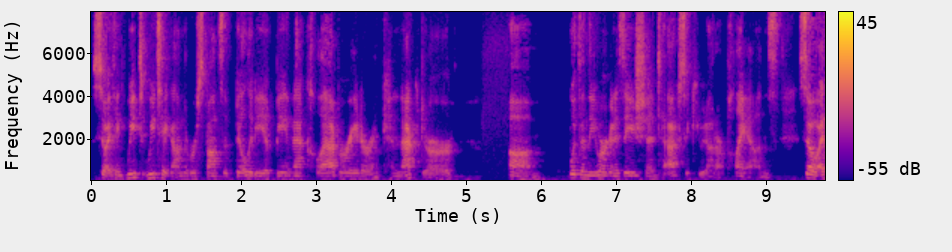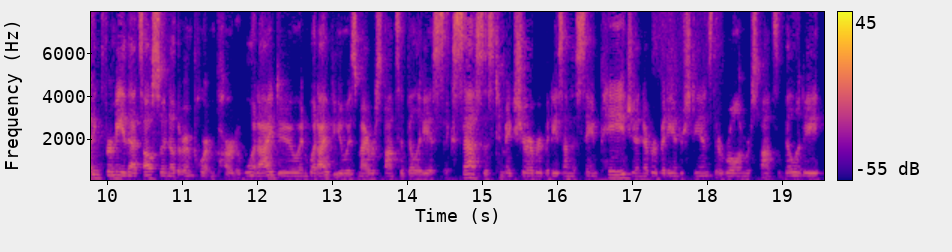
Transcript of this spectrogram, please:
so i think we, t- we take on the responsibility of being that collaborator and connector um, within the organization to execute on our plans. So i think for me that's also another important part of what i do and what i view as my responsibility as success is to make sure everybody's on the same page and everybody understands their role and responsibility.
